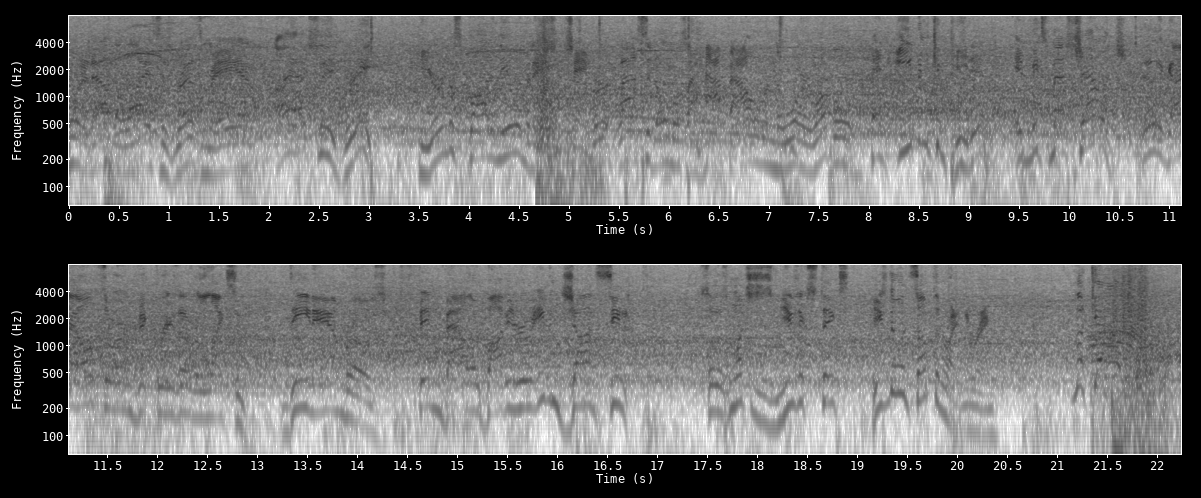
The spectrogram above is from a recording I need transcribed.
pointed out Elias's resume, and I actually agree. He earned a spot in the Elimination Chamber, lasted almost a half hour in the Royal Rumble, and even competed in Mixed Match Challenge. Yeah, the guy also earned victories over the likes of Dean Ambrose, Finn Balor, Bobby Roode, even John Cena. So as much as his music stinks, he's doing something right in the ring. Look out!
